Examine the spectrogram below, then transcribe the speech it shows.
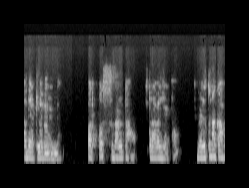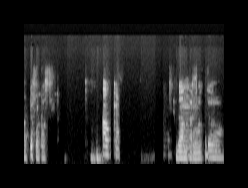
అది Mhm. వెళ్ళాను. పర్పస్ వెళ్ళటం ట్రావెల్ చేయటం వెళ్తున్నా కాబట్టి ఫొటోస్ తీయడం. ఓకే. దాని తర్వాత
